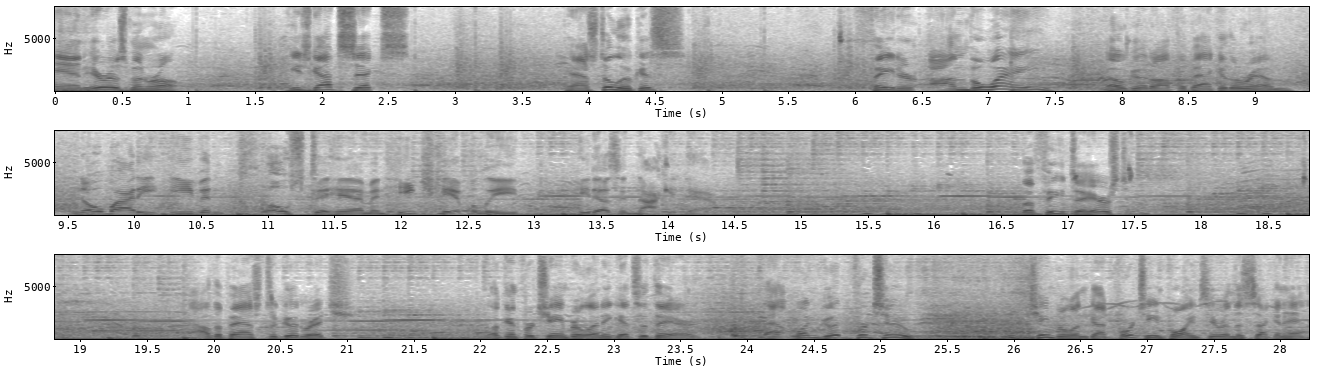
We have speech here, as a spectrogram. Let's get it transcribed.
And here is Monroe. He's got six. Pass to Lucas. Fader on the way. No good off the back of the rim. Nobody even close to him, and he can't believe he doesn't knock it down. The feed to Hairston. Now the pass to Goodrich. Looking for Chamberlain. He gets it there. That one good for two. Chamberlain got 14 points here in the second half.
